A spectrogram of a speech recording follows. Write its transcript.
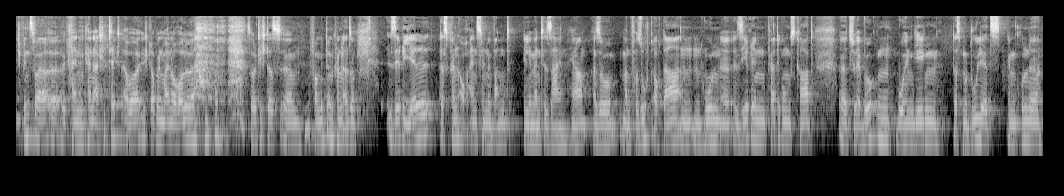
ich, bin zwar äh, kein, kein Architekt, aber ich glaube, in meiner Rolle sollte ich das ähm, vermitteln können. Also seriell, das können auch einzelne Wandelemente sein. Ja, also man versucht auch da einen, einen hohen äh, Serienfertigungsgrad äh, zu erwirken, wohingegen das Modul jetzt im Grunde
